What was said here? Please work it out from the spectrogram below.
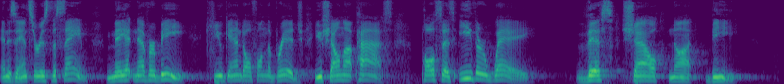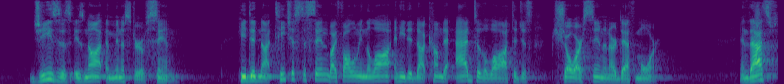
And his answer is the same. May it never be. Cue Gandalf on the bridge. You shall not pass. Paul says, either way, this shall not be. Jesus is not a minister of sin. He did not teach us to sin by following the law, and he did not come to add to the law to just show our sin and our death more. And that's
